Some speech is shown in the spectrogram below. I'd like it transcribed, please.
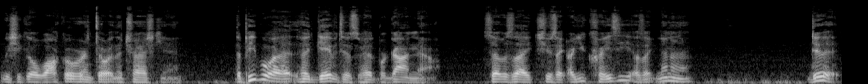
We should go walk over and throw it in the trash can. The people who had gave it to us had, were gone now. So it was like, she was like, are you crazy? I was like, no, no, no. Do it.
